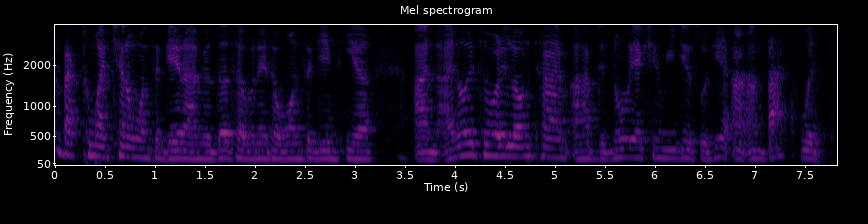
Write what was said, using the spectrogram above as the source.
welcome back to my channel once again. I'm your Der Turbanator once again here and i know it's a very long time. I have did no reaction videos so here i am back with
